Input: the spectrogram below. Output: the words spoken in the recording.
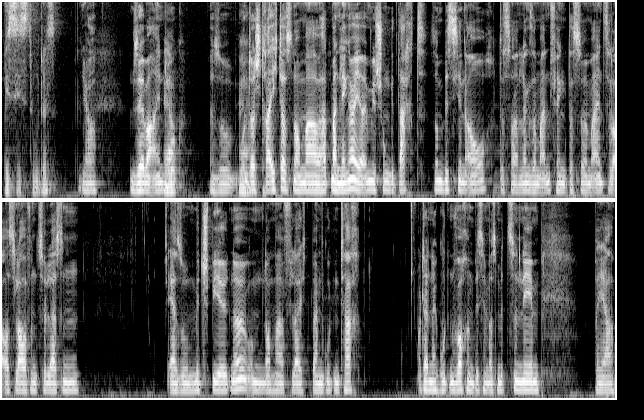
Wie siehst du das? Ja, selber Eindruck. Ja. Also ja. unterstreicht das nochmal. Hat man länger ja irgendwie schon gedacht, so ein bisschen auch, dass er langsam anfängt, das so im Einzel auslaufen zu lassen. Er so mitspielt, ne, um nochmal vielleicht beim guten Tag oder einer guten Woche ein bisschen was mitzunehmen. Aber ja,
